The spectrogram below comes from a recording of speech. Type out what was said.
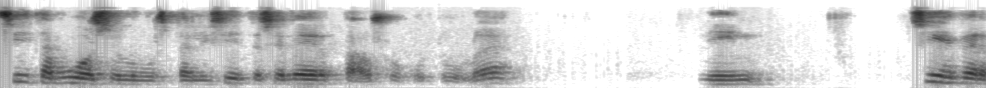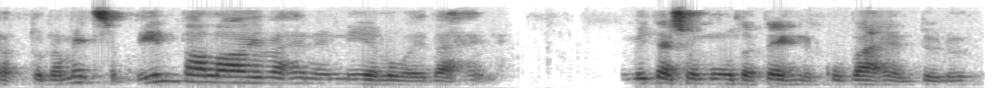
siitä vuosiluvusta, eli siitä se vertausluku tulee, niin siihen verrattuna metsän pinta-ala ei vähene, nielu ei vähene. Ja mitä se on muuta tehnyt kuin vähentynyt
